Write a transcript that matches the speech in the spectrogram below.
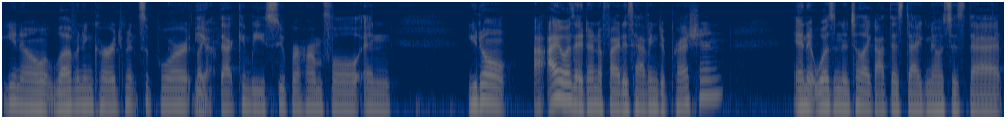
you know, love and encouragement, support, like Yeah. that can be super harmful. And you don't, I, I always identified as having depression. And it wasn't until I got this diagnosis that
